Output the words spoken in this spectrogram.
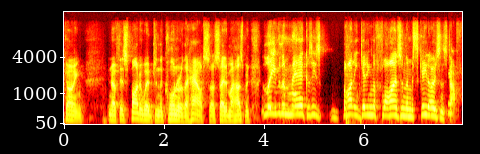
going you know, if there's spider webs in the corner of the house, I say to my husband, leave them there because he's biting, getting the flies and the mosquitoes and stuff.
